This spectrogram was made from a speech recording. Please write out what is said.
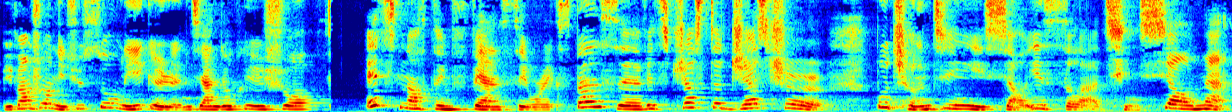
比方说你去送礼给人家，你就可以说 It's nothing fancy or expensive, it's just a gesture，不成敬意，小意思了，请笑纳。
